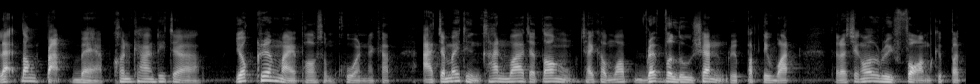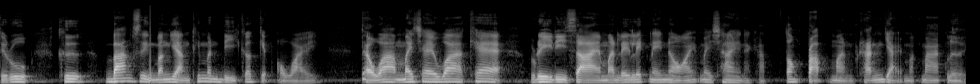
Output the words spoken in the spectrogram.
และต้องปรับแบบค่อนข้างที่จะยกเครื่องหมายพอสมควรนะครับอาจจะไม่ถึงขั้นว่าจะต้องใช้คำว่า revolution หรือปฏิวัติ แต่เราใช้คำว่า reform คือปฏิรูป คือบางสิ่งบางอย่างที่มันดีก็เก็บเอาไว้ แต่ว่าไม่ใช่ว่าแค่ redesign มันเล็กๆ น้อยๆ ไม่ใช่นะครับ ต้องปรับมันครั้งใหญ่มากๆเลย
